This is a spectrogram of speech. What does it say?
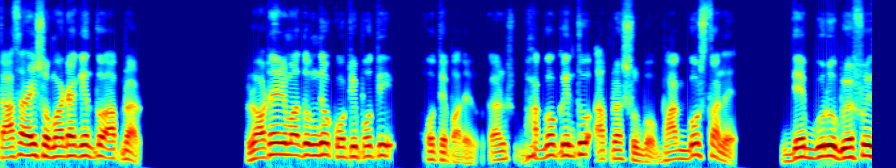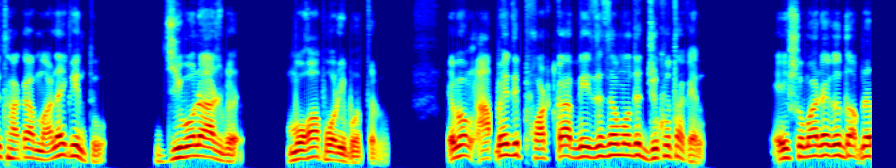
তাছাড়া এই সময়টা কিন্তু আপনার লটারির মাধ্যম দিয়েও কোটিপতি হতে পারেন। কারণ ভাগ্য কিন্তু আপনার শুভ। ভাগ্যস্থানে দেবগুরু বৃহস্পতি থাকা মানে কিন্তু জীবনে আসবে মহা পরিবর্তন এবং আপনি যদি ফটকা বিজনেসের মধ্যে যুক্ত থাকেন এই সময়টা কিন্তু আপনার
